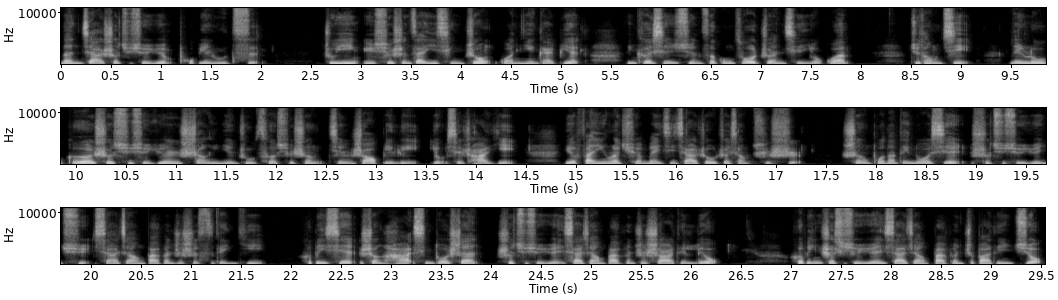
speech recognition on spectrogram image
南加社区学院普遍如此，主因与学生在疫情中观念改变，宁可先选择工作赚钱有关。据统计，内陆各社区学院上一年注册学生减少比例有些差异，也反映了全美及加州这项趋势。圣伯纳蒂诺县社区学院区下降百分之十四点一，河滨县圣哈辛多山社区学院下降百分之十二点六，河滨社区学院下降百分之八点九，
